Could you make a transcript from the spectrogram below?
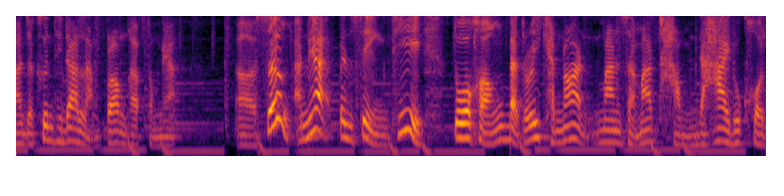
มันจะขึ้นที่ด้านหลังกล้องครับตรงเนี้ย ซึ่งอันเนี้ยเป็นสิ่งที่ตัวของแบตเตอรี่ Canon มันสามารถทำได้ทุกคน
